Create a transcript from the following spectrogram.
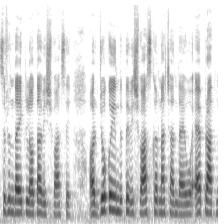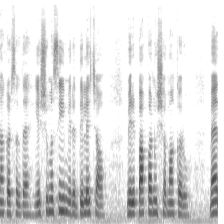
ਸਿਰਫ ਉਹਦਾ ਇਕਲੌਤਾ ਵਿਸ਼ਵਾਸ ਹੈ ਔਰ ਜੋ ਕੋਈ ਉਹਦੇ ਤੇ ਵਿਸ਼ਵਾਸ ਕਰਨਾ ਚਾਹੁੰਦਾ ਹੈ ਉਹ ਇਹ ਪ੍ਰਾਰਥਨਾ ਕਰ ਸਕਦਾ ਹੈ ਯੀਸ਼ੂ ਮਸੀਹ ਮੇਰੇ ਦਿਲੇ 'ਚ ਆਓ ਮੇਰੇ ਪਾਪਾ ਨੂੰ ਸ਼ਮਾ ਕਰੋ ਮੈਂ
